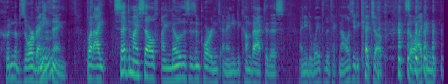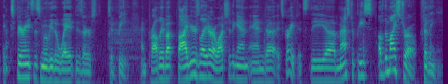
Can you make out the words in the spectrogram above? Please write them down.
couldn't absorb anything. But I said to myself, I know this is important and I need to come back to this. I need to wait for the technology to catch up so I can experience this movie the way it deserves to be. And probably about five years later, I watched it again, and uh, it's great. It's the uh, masterpiece of the maestro, Fellini.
